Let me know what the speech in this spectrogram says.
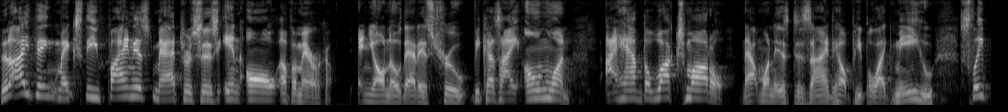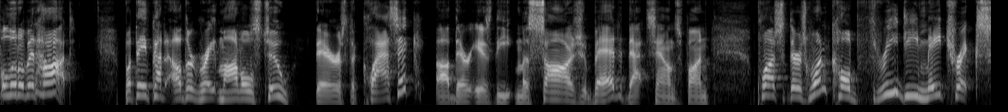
that I think makes the finest mattresses in all of America. And y'all know that is true because I own one. I have the Lux model. That one is designed to help people like me who sleep a little bit hot. But they've got other great models too. There's the classic, uh, there is the massage bed. That sounds fun. Plus, there's one called 3D Matrix.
